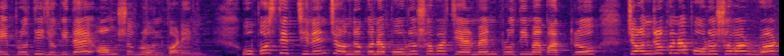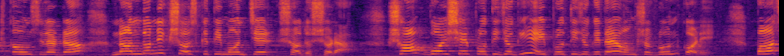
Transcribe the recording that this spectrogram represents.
এই প্রতিযোগিতায় অংশগ্রহণ করেন। উপস্থিত ছিলেন চন্দ্রকোনা পৌরসভার চেয়ারম্যান প্রতিমা পাত্র, চন্দ্রকোনা পৌরসভার ওয়ার্ড কাউন্সিলররা, নান্দনিক সংস্কৃতি মঞ্চের সদস্যরা। সব বয়সের প্রতিযোগী এই প্রতিযোগিতায় অংশগ্রহণ করে। পাঁচ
